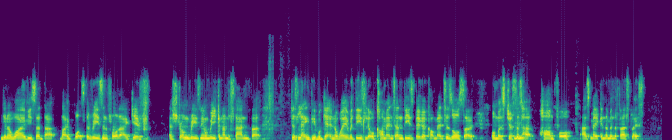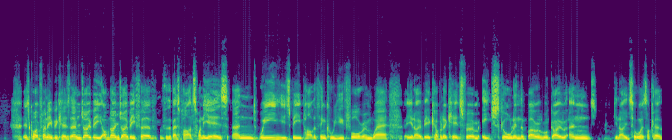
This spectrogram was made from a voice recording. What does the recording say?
you know, why have you said that? Like, what's the reason for that? Give a strong reason we can understand, but just letting people get in the way with these little comments and these bigger comments is also almost just as hmm. ha- harmful as making them in the first place. It's quite funny because um, Joby, I've known Joby for for the best part of twenty years, and we used to be part of a thing called Youth Forum, where you know, be a couple of kids from each school in the borough will go and you know, it's almost like a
